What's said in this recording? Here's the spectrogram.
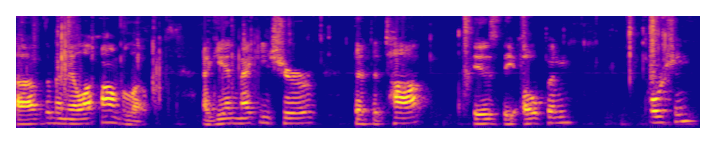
of the manila envelope. Again, making sure that the top is the open portion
